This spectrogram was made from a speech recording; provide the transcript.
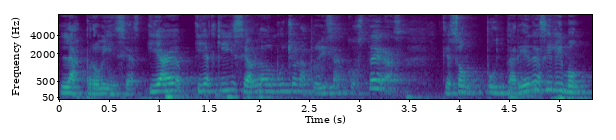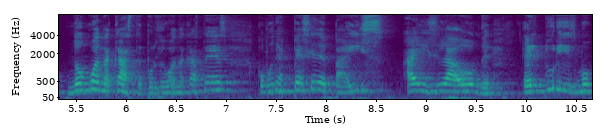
las provincias. Y, aquí se ha hablado mucho de las provincias costeras, que son Punta Arenas y Limón, no Guanacaste, porque Guanacaste es como una especie de país aislado donde el turismo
